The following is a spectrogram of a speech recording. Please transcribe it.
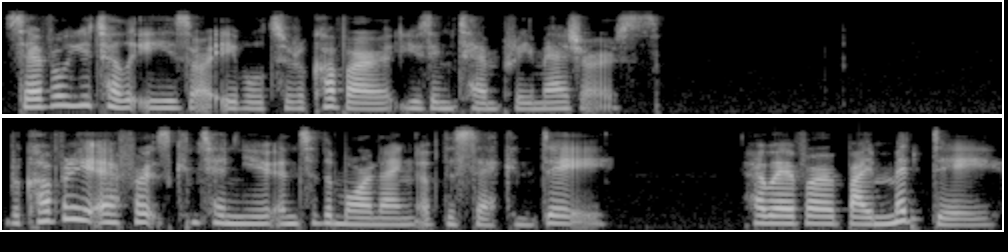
Several utilities are able to recover using temporary measures. Recovery efforts continue into the morning of the second day. However, by midday,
